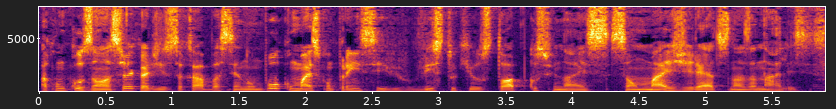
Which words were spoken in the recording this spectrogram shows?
a conclusão acerca disso acaba sendo um pouco mais compreensível, visto que os tópicos finais são mais diretos nas análises.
